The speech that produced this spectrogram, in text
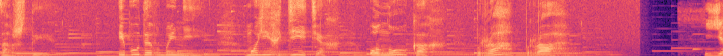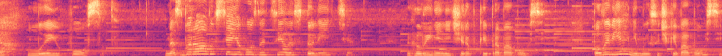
завжди, і буде в мені, моїх дітях, онуках, пра-пра. Я мию посуд. Назбиралося його за ціле століття, глиняні черепки прабабусі, полив'яні мисочки бабусі,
